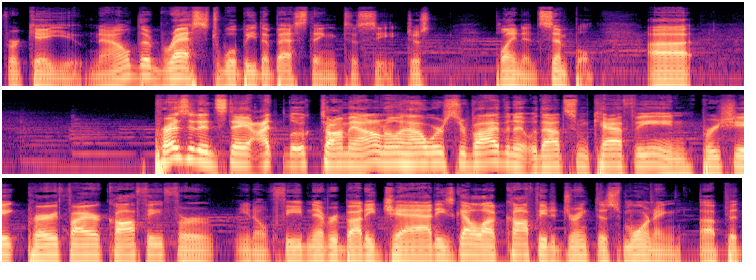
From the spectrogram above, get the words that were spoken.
for KU. Now the rest will be the best thing to see, just plain and simple. Uh, President's Day. I look, Tommy. I don't know how we're surviving it without some caffeine. Appreciate Prairie Fire Coffee for you know feeding everybody. Jad, he's got a lot of coffee to drink this morning up at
